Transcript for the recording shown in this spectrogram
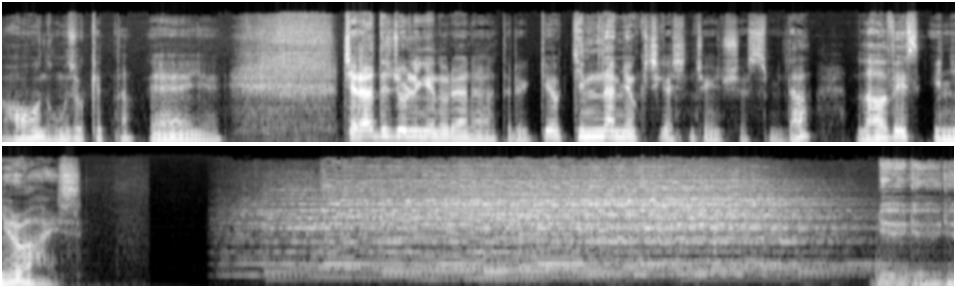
어 너무 좋겠다. 예 예. 제라드 졸링의 노래 하나 들을게요. 김남혁 씨가 신청해 주셨습니다. Love is in your eyes. Love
